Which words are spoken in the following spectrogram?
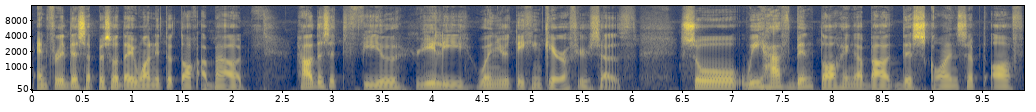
And for this episode, I wanted to talk about how does it feel really when you're taking care of yourself. So we have been talking about this concept of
